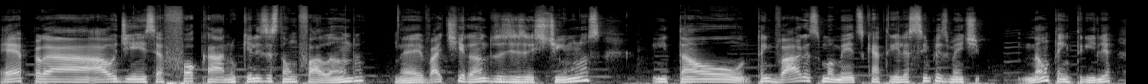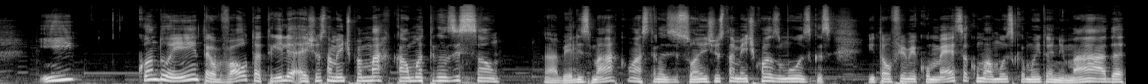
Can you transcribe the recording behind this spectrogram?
é para a audiência focar no que eles estão falando, né? Vai tirando os estímulos. Então, tem vários momentos que a trilha simplesmente não tem trilha e quando entra, volta a trilha é justamente para marcar uma transição sabe? Eles marcam as transições justamente com as músicas. Então o filme começa com uma música muito animada,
